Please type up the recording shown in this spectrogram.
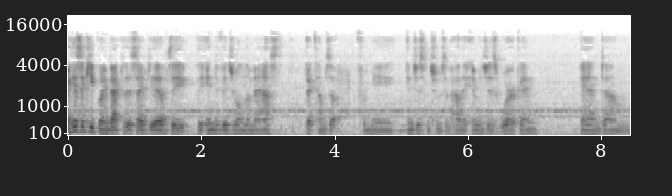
I guess I keep going back to this idea of the the individual and the mass that comes up for me, in just in terms of how the images work and and um,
